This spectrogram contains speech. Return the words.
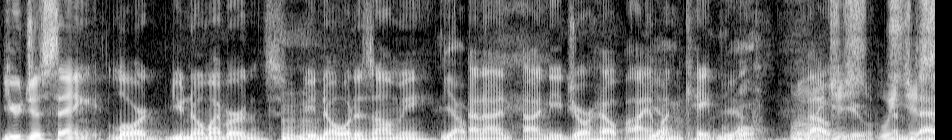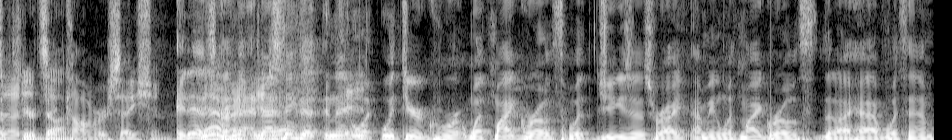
You just saying, Lord, you know my burdens. You mm-hmm. know what is on me, Yep. and I I need your help. I am Yeah. incapable Yeah. Well, without we just, you, we and just that's said you're it's done. a conversation. It is, Yeah. and, Right. and I think that and it- with- with your gro- with my growth with Jesus, right? I mean, with my growth that I have with Him,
